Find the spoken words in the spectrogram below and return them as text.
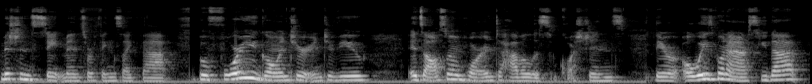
mission statements or things like that. Before you go into your interview, it's also important to have a list of questions. They're always going to ask you that,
